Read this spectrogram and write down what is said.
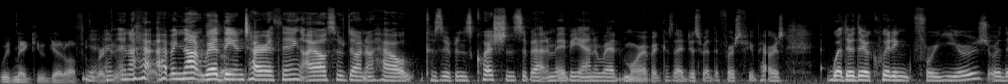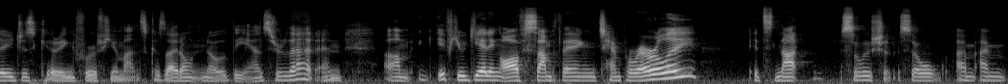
would make you get off of Yeah, and, and I ha- having not read the entire thing, I also don't know how, because there have been questions about, and maybe Anna read more of it because I just read the first few paragraphs, whether they're quitting for years or they're just quitting for a few months, because I don't know the answer to that. And um, if you're getting off something temporarily, it's not a solution. So I'm, I'm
